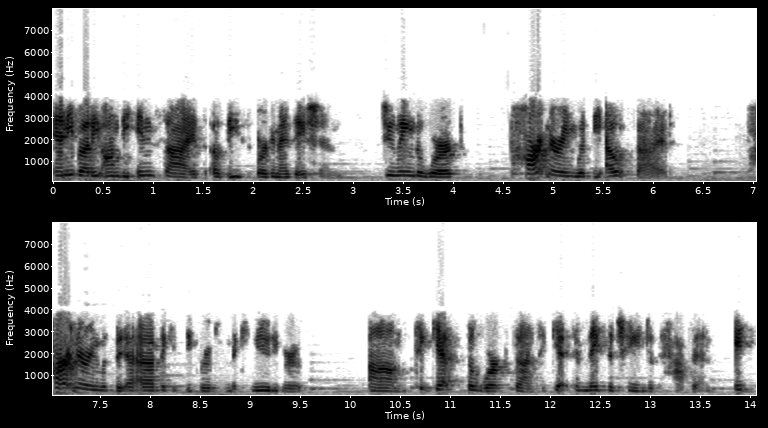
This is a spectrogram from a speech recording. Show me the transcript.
anybody on the inside of these organizations doing the work, partnering with the outside, partnering with the advocacy groups and the community groups um, to get the work done, to get to make the changes happen. It,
